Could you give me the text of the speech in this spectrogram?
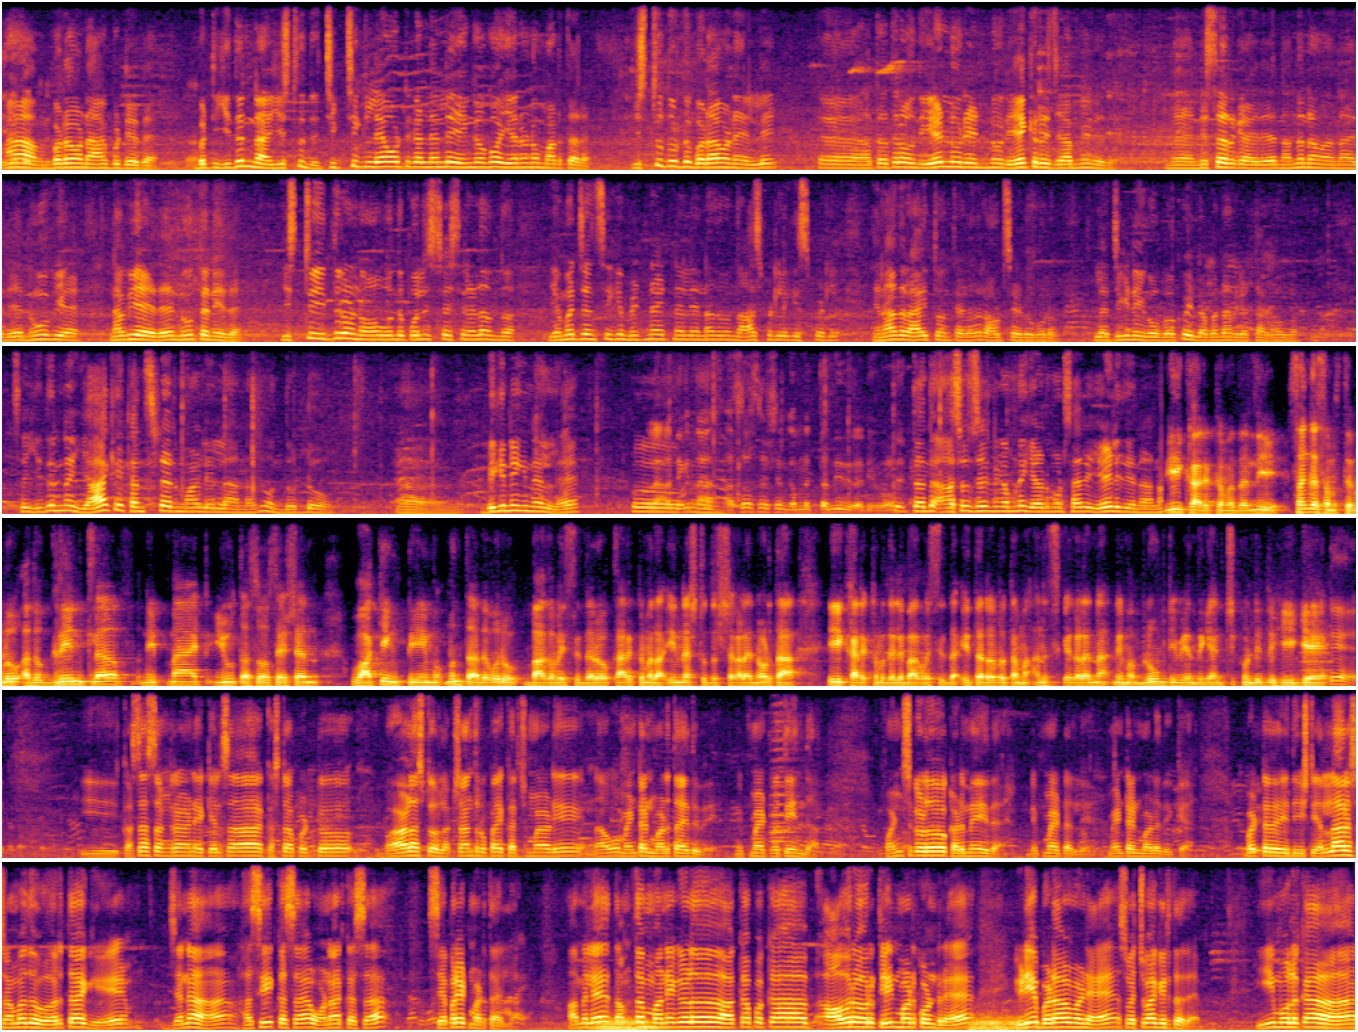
ಹಾಂ ಬಡಾವಣೆ ಆಗ್ಬಿಟ್ಟಿದೆ. ಬಟ್ ಇದನ್ನು ಇಷ್ಟು ಚಿಕ್ಕ ಚಿಕ್ಕ ಲೇಔಟ್ಗಳನ್ನೆಲ್ಲ ಹೆಂಗೋ ಏನೇನೋ ಮಾಡ್ತಾರೆ. ಇಷ್ಟು ದೊಡ್ಡ ಬಡಾವಣೆಯಲ್ಲಿ ಆ, ಹತ್ತತ್ರ ಒಂದು ಏಳ್ನೂರು ಎಂಟುನೂರು ಎಕರೆ ಜಮೀನು ನ- ನಿಸರ್ಗ ಇದೆ, ನಂದನವನ ಇದೆ, ನೂವ್ಯ, ನವ್ಯ ಇದೆ, ನೂತನ ಇದೆ. ಇಷ್ಟು ಇದ್ರೂ ಒಂದು ಪೊಲೀಸ್ ಸ್ಟೇಷನಲ್ಲಿ ಒಂದು ಎಮರ್ಜೆನ್ಸಿಗೆ ಮಿಡ್ ನೈಟ್ನಲ್ಲಿ ಏನಾದರೂ ಒಂದು ಹಾಸ್ಪಿಟ್ಲಿಗೆ ಗಿಸ್ಪಿಟ್ಲ್ ಏನಾದರೂ ಆಯಿತು ಅಂತ ಹೇಳಿದ್ರೆ ಔಟ್ಸೈಡ್ ಹೋಗೋದು. ಇಲ್ಲ ಜಿಗಣಿಗೆ ಹೋಗ್ಬೇಕು, ಇಲ್ಲ ಬನ್ನರ್ಘಟ್ಟಾಗಿ ಹೋಗ್ಬೇಕು. ಸೊ, ಇದನ್ನು ಯಾಕೆ ಕನ್ಸಿಡರ್ ಮಾಡಲಿಲ್ಲ ಅನ್ನೋದು ಒಂದು ದೊಡ್ಡ ಬಿಗಿನಿಂಗ್ನಲ್ಲೇ ಅಸೋಸಿಯೇಷನ್ ಗಮನಕ್ಕೆ ತಂದಿದ್ದೀರಾ ನೀವು? ತಂದ ಅಸೋಸಿಯೇಷನ್ ಗಮನಕ್ಕೆ ಎರಡು ಮೂರು ಸಾರಿ ಹೇಳಿದೆ ನಾನು. ಈ ಕಾರ್ಯಕ್ರಮದಲ್ಲಿ ಸಂಘ ಸಂಸ್ಥೆಗಳು ಅದು ಗ್ರೀನ್ ಕ್ಲಬ್ ನಿಪ್ಮ್ಯಾಟ್ ಯೂತ್ ಅಸೋಸಿಯೇಷನ್ ವಾಕಿಂಗ್ ಟೀಮ್ ಮುಂತಾದವರು ಭಾಗವಹಿಸಿದ್ದರು. ಕಾರ್ಯಕ್ರಮದ ಇನ್ನಷ್ಟು ದೃಶ್ಯಗಳನ್ನು ನೋಡ್ತಾ ಈ ಕಾರ್ಯಕ್ರಮದಲ್ಲಿ ಭಾಗವಹಿಸಿದ್ದ ಇತರರು ತಮ್ಮ ಅನಿಸಿಕೆಗಳನ್ನು ನಿಮ್ಮ ಬ್ಲೂಮ್ ಟಿವಿಯೊಂದಿಗೆ ಹಂಚಿಕೊಂಡಿದ್ದು ಹೀಗೆ. ಈ ಕಸ ಸಂಗ್ರಹಣೆ ಕೆಲಸ ಕಷ್ಟಪಟ್ಟು ಭಾಳಷ್ಟು ಲಕ್ಷಾಂತರ ರೂಪಾಯಿ ಖರ್ಚು ಮಾಡಿ ನಾವು ಮೇಂಟೈನ್ ಮಾಡ್ತಾ ಇದ್ದೀವಿ ನಿಪ್ಮ್ಯಾಟ್ ವತಿಯಿಂದ. ಫಂಡ್ಸ್ಗಳು ಕಡಿಮೆ ಇದೆ ನಿಪ್ಮ್ಯಾಟಲ್ಲಿ ಮೇಂಟೈನ್ ಮಾಡೋದಕ್ಕೆ. ಬಟ್ ಇದಿಷ್ಟು ಎಲ್ಲರ ಶ್ರಮದ ಹೊರತಾಗಿ ಜನ ಹಸಿ ಕಸ, ಒಣ ಕಸ ಸೆಪರೇಟ್ ಮಾಡ್ತಾ ಇಲ್ಲ. ಆಮೇಲೆ ತಮ್ಮ ತಮ್ಮ ಮನೆಗಳು ಅಕ್ಕಪಕ್ಕ ಅವರವ್ರು ಕ್ಲೀನ್ ಮಾಡಿಕೊಂಡ್ರೆ ಇಡೀ ಬಡಾವಣೆ ಸ್ವಚ್ಛವಾಗಿರ್ತದೆ. ಈ ಮೂಲಕ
